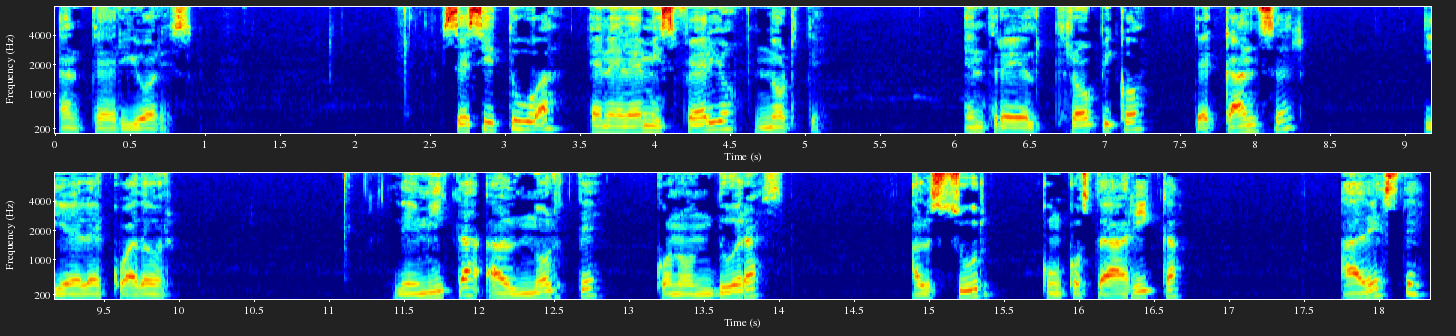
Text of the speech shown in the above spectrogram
anteriores se sitúa en el hemisferio norte, entre el trópico de Cáncer y el Ecuador. Limita al norte con Honduras, al sur con Costa Rica, al este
